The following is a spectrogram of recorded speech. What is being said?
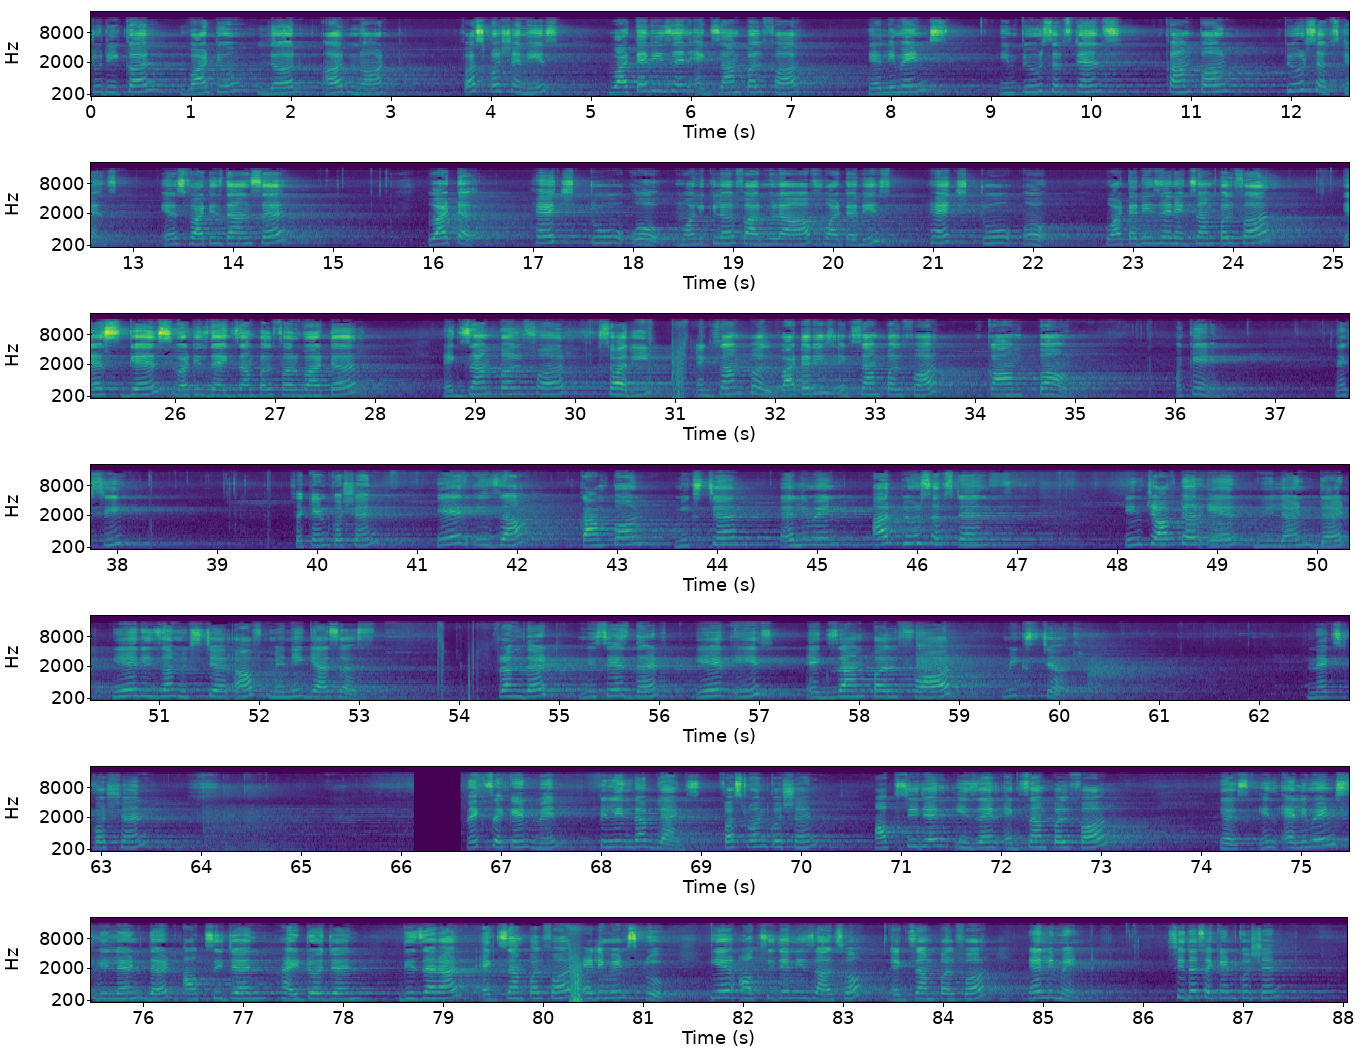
to recall what you learn or not. First question is, water is an example for elements, impure substance, compound, pure substance. Yes, what is the answer? Water, H2O, molecular formula of water is H2O. Water is an example for? Yes, guess what is the example for water? Example for, sorry, example, water is example for compound. Okay. Next see. Second question. Air is a compound, mixture, element or pure substance. In chapter air, we learned that air is a mixture of many gases. From that, we say that air is example for mixture. Next question. Next second main, fill in the blanks. First one question, oxygen is an example for Yes, in elements we learned that oxygen, hydrogen, these are all example for elements group. Here oxygen is also example for element. See the second question.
